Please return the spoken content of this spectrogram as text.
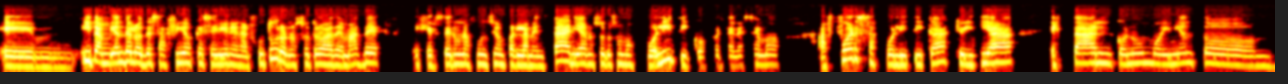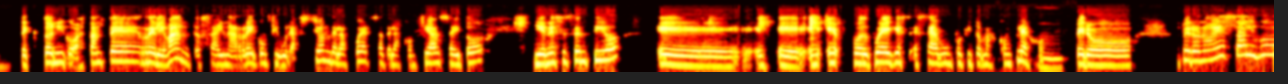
Em, y también de los desafíos que se vienen al futuro. Nosotros, además de ejercer una función parlamentaria, nosotros somos políticos, pertenecemos a fuerzas políticas que hoy día están con un movimiento tectónico bastante relevante, o sea, hay una reconfiguración de las fuerzas, de las confianzas y todo, y en ese sentido eh, eh, eh, puede que se haga un poquito más complejo, mm. pero, pero no es algo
